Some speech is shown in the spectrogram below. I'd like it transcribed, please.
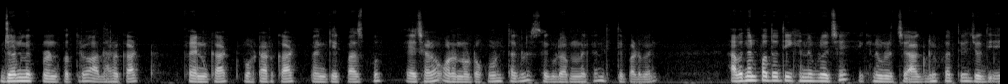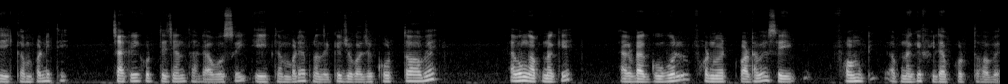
জন্মের প্রমাণপত্র, Aadhaar card pan card voter card ব্যাংকের পাসবুক এছাড়াও অন্যান্য ডকুমেন্ট থাকলে সেগুলো আপনারা এখানে দিতে পারবেন। আবেদন পদ্ধতি এখানে রয়েছে। এখানে রয়েছে আগ্রহী প্রার্থী যদি এই কোম্পানিতে চাকরি করতে চান, তাহলে অবশ্যই এই নাম্বারে আপনাদেরকে যোগাযোগ করতে হবে এবং আপনাকে একটা গুগল ফর্মেট পাঠাবে, সেই ফর্মটি আপনাকে ফিল করতে হবে।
